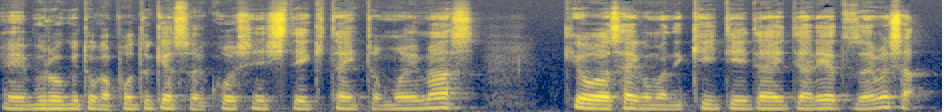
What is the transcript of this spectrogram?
えブログとかポッドキャストで更新していきたいと思います。今日は最後まで聞いていただいてありがとうございました。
